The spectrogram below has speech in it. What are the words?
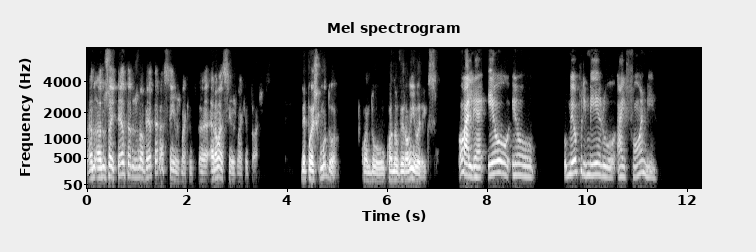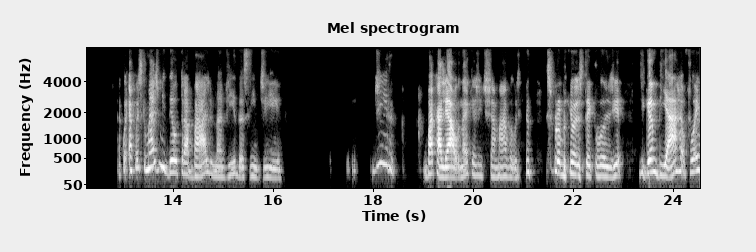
Anos 80, anos 90 era assim os eh, eram assim os Macintosh. Depois que mudou, quando, quando virou Unix. Olha, eu, eu, o meu primeiro iPhone, a coisa que mais me deu trabalho na vida, assim, de de bacalhau, né, que a gente chamava os problemas de tecnologia, de gambiarra, foi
